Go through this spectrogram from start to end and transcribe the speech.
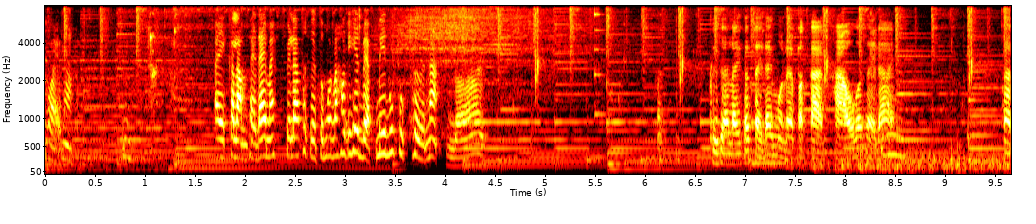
ไหวมาก ไอ้กระหล่ำใส่ได้ไหมเวลาถ้าเกิดสมมติว่าเขาที่เฮ็ดแบบเมนูฉุกเฉินอะได้คืออะไรก็ใส่ได้หมดแหละประกาศขาวก็ใส่ได้ ถ้า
